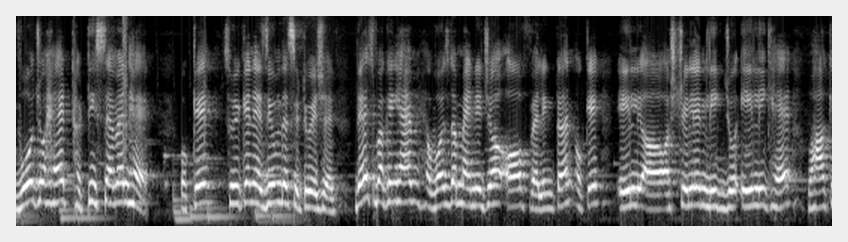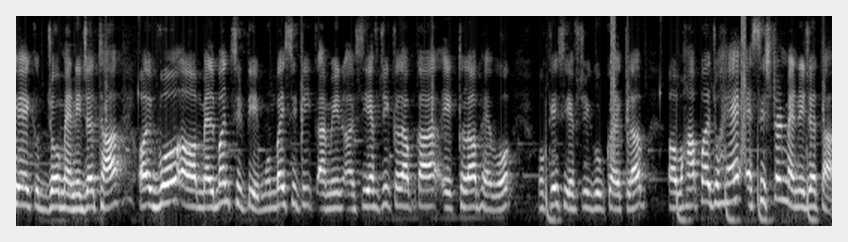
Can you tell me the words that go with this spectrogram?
वो जो है 37 है। Okay so you can assume the situation Des Buckingham was the manager of Wellington okay A Australian league जो ए लीग है, वहाँ के एक जो मैनेजर था। और वो Melbourne city Mumbai city I mean C F G club का एक क्लब है वो। ओके सी एफ़ ग्रुप का एक क्लब वहाँ पर जो है असिस्टेंट मैनेजर था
